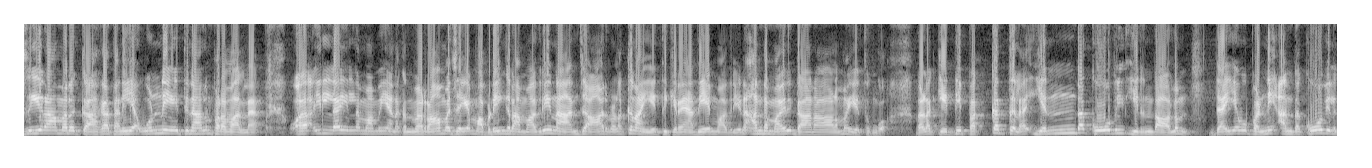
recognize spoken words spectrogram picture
ஸ்ரீராமருக்காக தனியாக ஒன்று ஏற்றினாலும் பரவாயில்ல. இல்லை இல்லை மாமி எனக்கு இந்த மாதிரி ராம ஜெயம் அப்படிங்கிற மாதிரி நான் அஞ்சு ஆறு விளக்கு நான் ஏற்றிக்கிறேன் அதே மாதிரினா அந்த மாதிரி தாராளமாக ஏற்றுங்கோ விளக்கேற்றி பக்கத்தில் எந்த கோவில் இருந்தாலும் தயவு பண்ணி அந்த கோவில்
